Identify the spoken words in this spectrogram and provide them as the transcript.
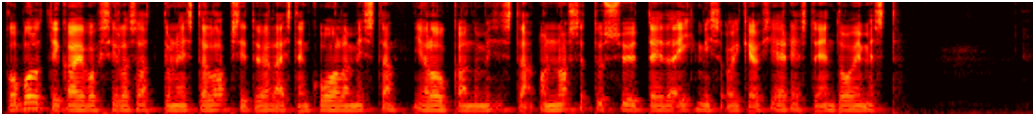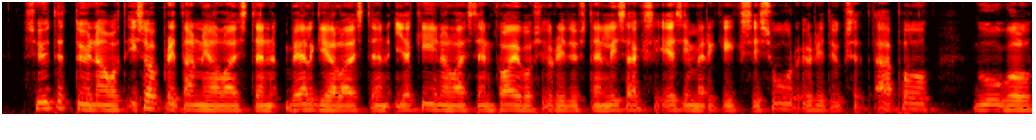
Kobolttikaivoksilla sattuneista lapsityöläisten kuolemista ja loukkaantumisista on nostettu syytteitä ihmisoikeusjärjestöjen toimesta. Syytettyinä ovat isobritannialaisten, belgialaisten ja kiinalaisten kaivosyritysten lisäksi esimerkiksi suuryritykset Apple, Google,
